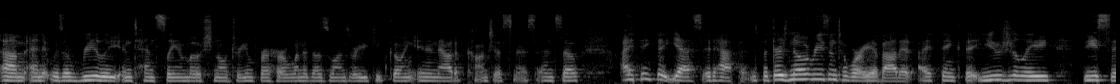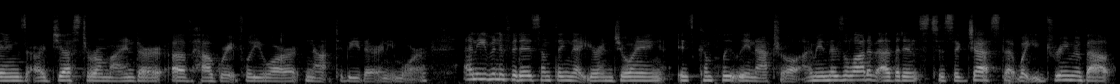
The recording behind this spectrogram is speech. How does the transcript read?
Um, and it was a really intensely emotional dream for her, one of those ones where you keep going in and out of consciousness. And so I think that yes, it happens, but there's no reason to worry about it. I think that usually these things are just a reminder of how grateful you are not to be there anymore. And even if it is something that you're enjoying, is completely natural. I mean, there's a lot of evidence to suggest that what you dream about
